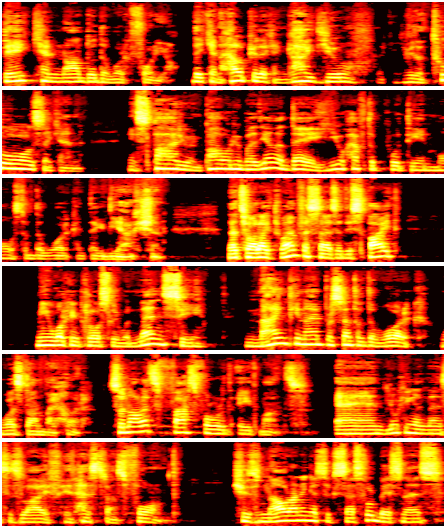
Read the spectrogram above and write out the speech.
they cannot do the work for you. They can help you, they can guide you, they can give you the tools, they can inspire you, empower you, but at the end of the day, you have to put in most of the work and take the action. That's why I like to emphasize that despite me working closely with Nancy, 99% of the work was done by her. So now let's fast forward eight months. And looking at Nancy's life, it has transformed. She's now running a successful business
